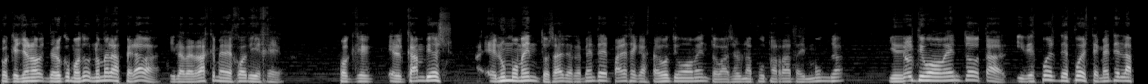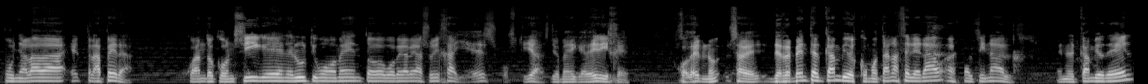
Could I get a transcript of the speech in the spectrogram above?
Porque yo no, de- como tú, no me la esperaba. Y la verdad es que me dejó, dije, porque el cambio es en un momento, ¿sabes? De repente parece que hasta el último momento va a ser una puta rata inmunda y en el último momento tal. Y después, después te meten la puñalada trapera cuando consigue en el último momento volver a ver a su hija y es, hostias, yo me quedé y dije, joder, ¿no? ¿sabes? De repente el cambio es como tan acelerado hasta el final en el cambio de él,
